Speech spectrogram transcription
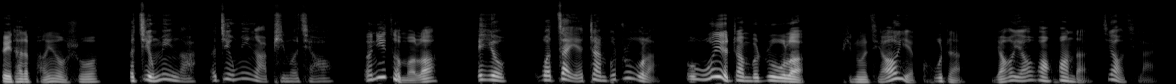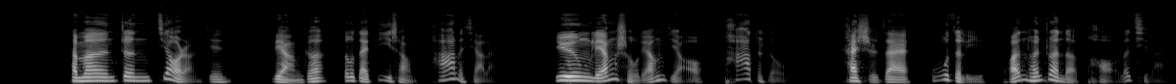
对他的朋友说：“救命啊！救命啊！匹诺乔，呃，你怎么了？哎呦，我再也站不住了。”我也站不住了，匹诺乔也哭着，摇摇晃晃地叫起来。他们正叫嚷间，两个都在地上趴了下来，用两手两脚趴着走，开始在屋子里团团转地跑了起来。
